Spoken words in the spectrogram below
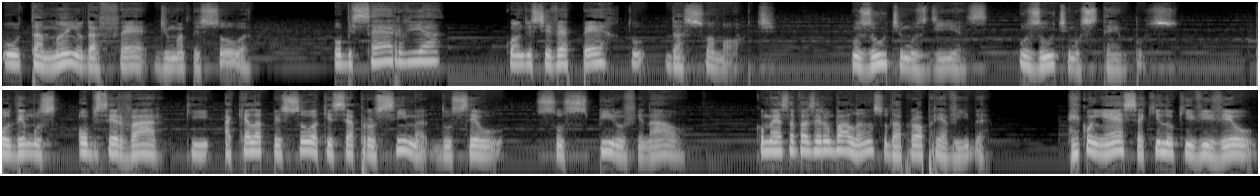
o tamanho da fé de uma pessoa, observe-a quando estiver perto da sua morte. Os últimos dias, os últimos tempos. Podemos observar que aquela pessoa que se aproxima do seu suspiro final começa a fazer um balanço da própria vida. Reconhece aquilo que viveu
